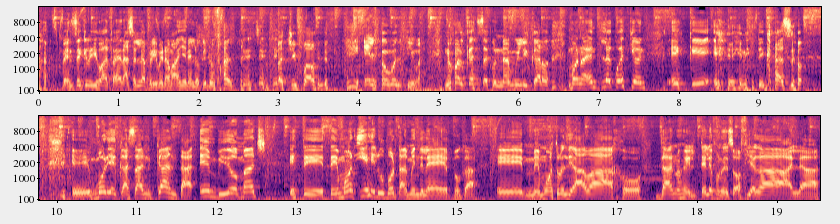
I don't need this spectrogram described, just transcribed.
Pensé que lo iba a traer a hacer la primera mañana, es lo que nos falta. Pacho y Pablo. Es la última. No alcanza con Namil y Cardo. Bueno, en- la cuestión es que en este caso, eh, Moria Kazan canta en video match este temón y es el humor también de la época. Eh, me mostró el de abajo, danos el teléfono de Sofía Gala.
